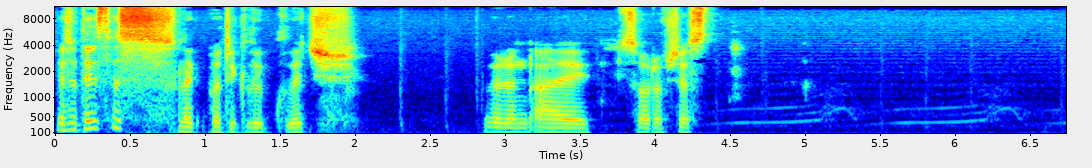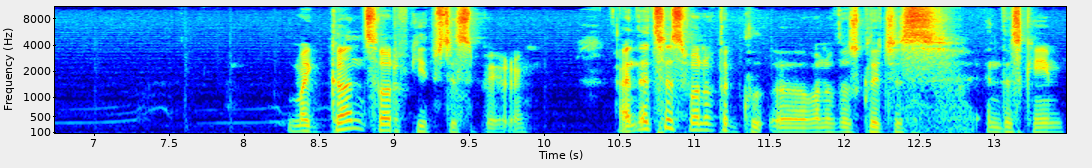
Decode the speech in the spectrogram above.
Yeah, so there's this like particular glitch wherein I sort of just my gun sort of keeps disappearing. And it's just one of the uh, one of those glitches in this game.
